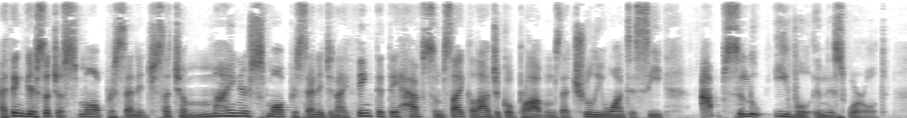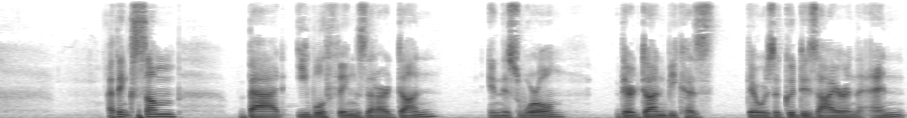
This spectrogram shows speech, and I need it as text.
I think there's such a small percentage, such a minor small percentage, and I think that they have some psychological problems that truly want to see absolute evil in this world. I think some bad, evil things that are done in this world, they're done because there was a good desire in the end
